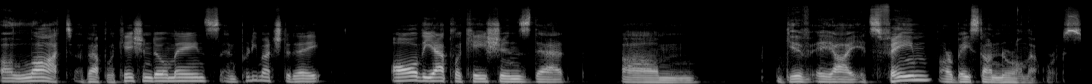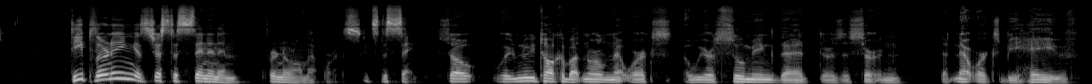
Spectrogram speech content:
a lot of application domains. And pretty much today, all the applications that um, give AI its fame are based on neural networks. Deep learning is just a synonym for neural networks, it's the same. So when we talk about neural networks, we are assuming that there's a certain that networks behave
